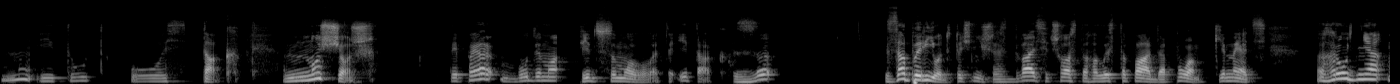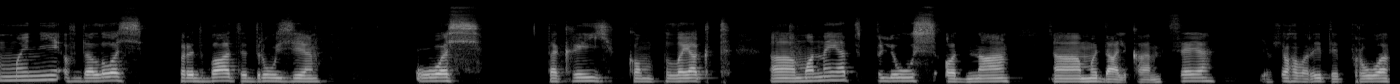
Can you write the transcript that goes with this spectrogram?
Ну і тут ось так. Ну що ж, тепер будемо підсумовувати. І так, з... за період, точніше, з 26 листопада по кінець грудня мені вдалося придбати, друзі, ось такий комплект а, монет плюс одна а, медалька. Це, якщо говорити про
